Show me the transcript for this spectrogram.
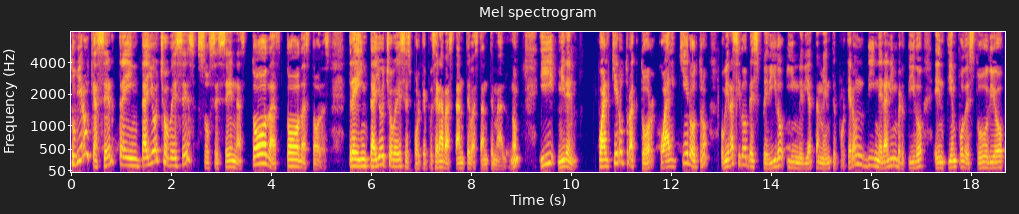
Tuvieron que hacer 38 veces sus escenas, todas, todas, todas. 38 veces porque pues era bastante, bastante malo, ¿no? Y miren, cualquier otro actor, cualquier otro, hubiera sido despedido inmediatamente porque era un dineral invertido en tiempo de estudio,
